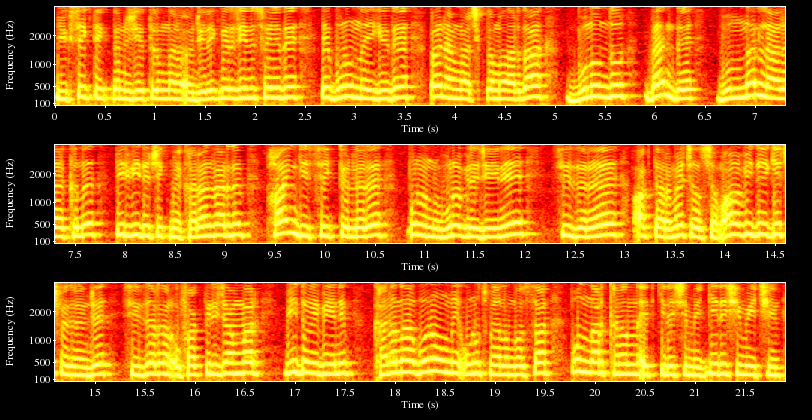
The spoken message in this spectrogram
Yüksek teknoloji yatırımlarına öncelik vereceğini söyledi ve bununla ilgili de önemli açıklamalarda bulundu. Ben de bunlarla alakalı bir video çekmeye karar verdim. Hangi sektörlere bunun vurabileceğini sizlere aktarmaya çalışacağım. Ama videoya geçmeden önce sizlerden ufak bir ricam var. Videoyu beğenip kanala abone olmayı unutmayalım dostlar. Bunlar kanalın etkileşimi, gelişimi için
